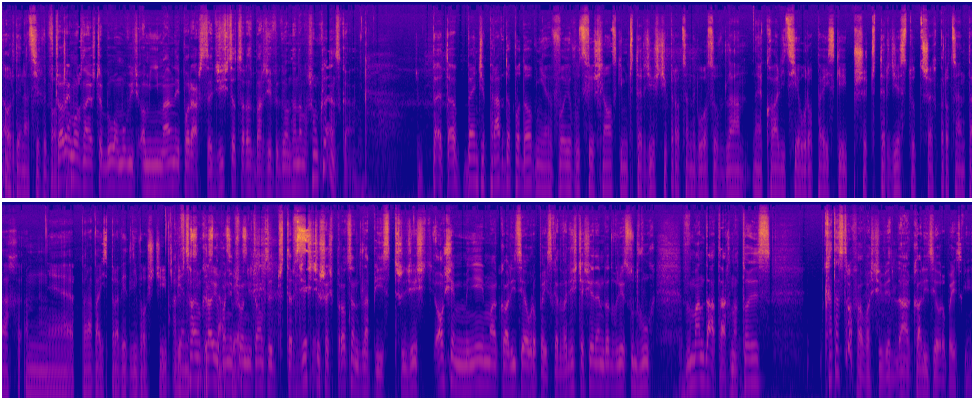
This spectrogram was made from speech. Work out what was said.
ordynację wyborczą. Wczoraj można jeszcze było mówić o minimalnej porażce. Dziś to coraz bardziej wygląda na Waszą klęskę. To będzie prawdopodobnie w województwie śląskim 40% głosów dla e, Koalicji Europejskiej przy 43% mm, e, Prawa i Sprawiedliwości. Ale w całym kraju, panie przewodniczący, 46% dla PiS, 38 mniej ma Koalicja Europejska, 27 do 22 w mandatach. No to jest katastrofa właściwie dla Koalicji Europejskiej.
